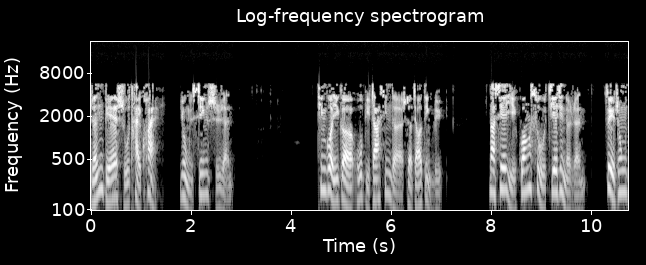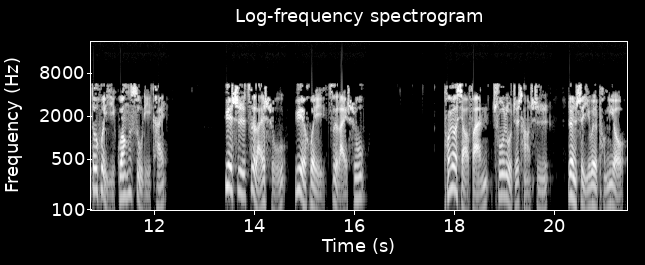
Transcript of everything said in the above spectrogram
人别熟太快，用心识人。听过一个无比扎心的社交定律：那些以光速接近的人，最终都会以光速离开。越是自来熟，越会自来疏。朋友小凡初入职场时，认识一位朋友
